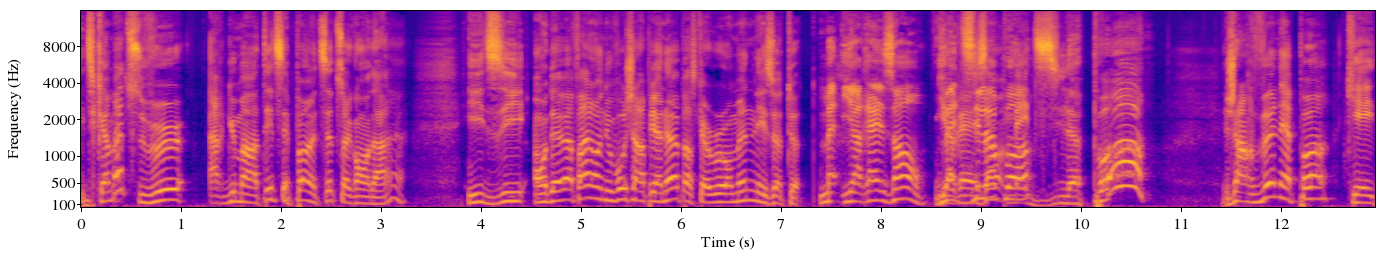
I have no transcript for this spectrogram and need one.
il dit, comment tu veux argumenter que c'est pas un titre secondaire? Il dit, on devait faire un nouveau championnat parce que Roman les a toutes. Mais il a raison. Il mais dis-le pas. Mais dis-le pas! J'en revenais pas qu'il ait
